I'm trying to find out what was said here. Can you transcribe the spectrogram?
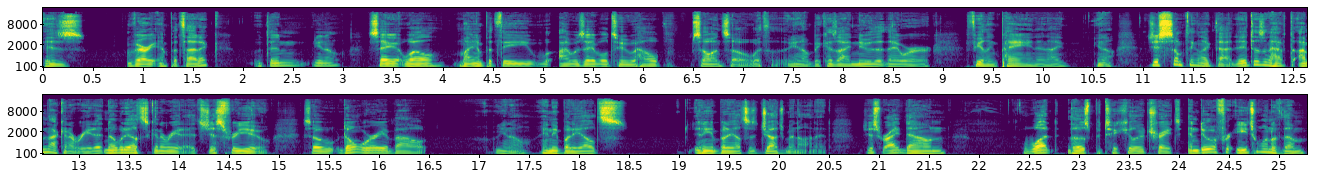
is very empathetic, then you know say it well my empathy i was able to help so and so with you know because i knew that they were feeling pain and i you know, just something like that. It doesn't have to, I'm not going to read it. Nobody else is going to read it. It's just for you. So don't worry about, you know, anybody else, anybody else's judgment on it. Just write down what those particular traits and do it for each one of them.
